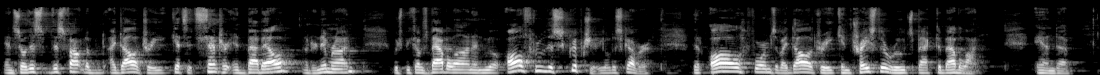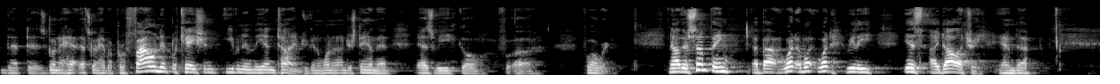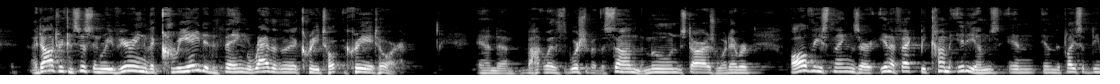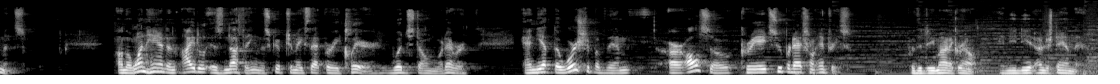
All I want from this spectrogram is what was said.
And so this, this fountain of idolatry gets its center in Babel under Nimrod, which becomes Babylon. And we'll, all through the scripture, you'll discover that all forms of idolatry can trace their roots back to Babylon. And, uh, that is going to that's going to have a profound implication even in the end times. You're going to want to understand that as we go uh, forward. Now, there's something about what, what, what really is idolatry. And, uh, Idolatry consists in revering the created thing rather than the creator. And uh, it's worship of the sun, the moon, stars, whatever, all these things are in effect become idioms in, in the place of demons. On the one hand, an idol is nothing, and the scripture makes that very clear, wood, stone, whatever. And yet the worship of them are also create supernatural entries for the demonic realm. And you need to understand that.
